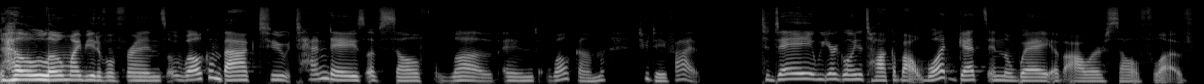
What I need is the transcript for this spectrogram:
Hello, my beautiful friends. Welcome back to 10 days of self love and welcome to day five. Today, we are going to talk about what gets in the way of our self love.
